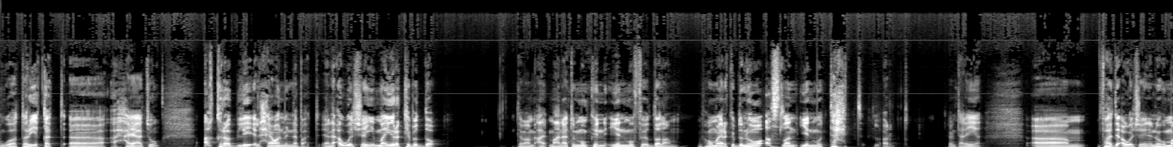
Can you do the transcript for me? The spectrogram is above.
وطريقة آه، حياته أقرب للحيوان من النبات. يعني أول شيء ما يركب الضوء. تمام؟ معناته ممكن ينمو في الظلام. هو ما يركب لأنه هو أصلا ينمو تحت الأرض. فهمت علي؟ فهذا أول شيء انه هو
